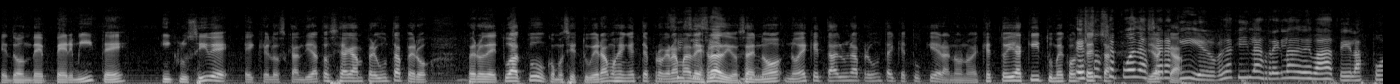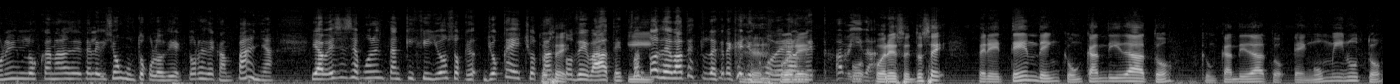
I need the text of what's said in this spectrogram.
eh, donde permite inclusive eh, que los candidatos se hagan preguntas, pero pero de tú a tú, como si estuviéramos en este programa Sí, de sí. radio. O sea, no no es que tal una pregunta y que tú quieras, no, no, es que estoy aquí, tú me contestas. Eso se puede hacer acá. aquí. Lo que aquí las reglas de debate las ponen los canales de televisión junto con los directores de campaña y a veces se ponen tan quisquillosos que yo que he hecho Entonces, tantos debates, ¿cuántos debates tú te crees que yo he moderado en e- esta por- vida? por eso, entonces pretenden que un candidato que un candidato en un minuto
